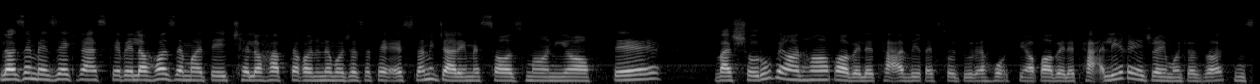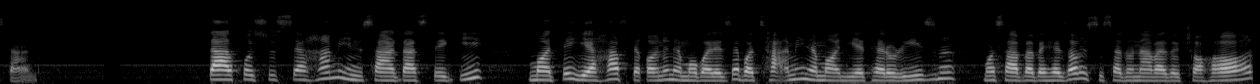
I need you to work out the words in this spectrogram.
لازم به ذکر است که به لحاظ ماده 47 قانون مجازات اسلامی جرایم سازمان یافته و شروع به آنها قابل تعویق صدور حکم یا قابل تعلیق اجرای مجازات نیستند. در خصوص همین سردستگی ماده 7 قانون مبارزه با تأمین مالی تروریسم مصوب 1394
